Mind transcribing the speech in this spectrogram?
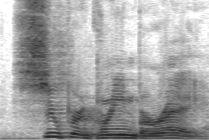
Super Green Beret.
